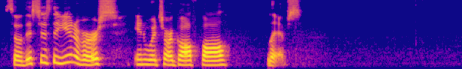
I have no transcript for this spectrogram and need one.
So this is the universe in which our golf ball lives.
